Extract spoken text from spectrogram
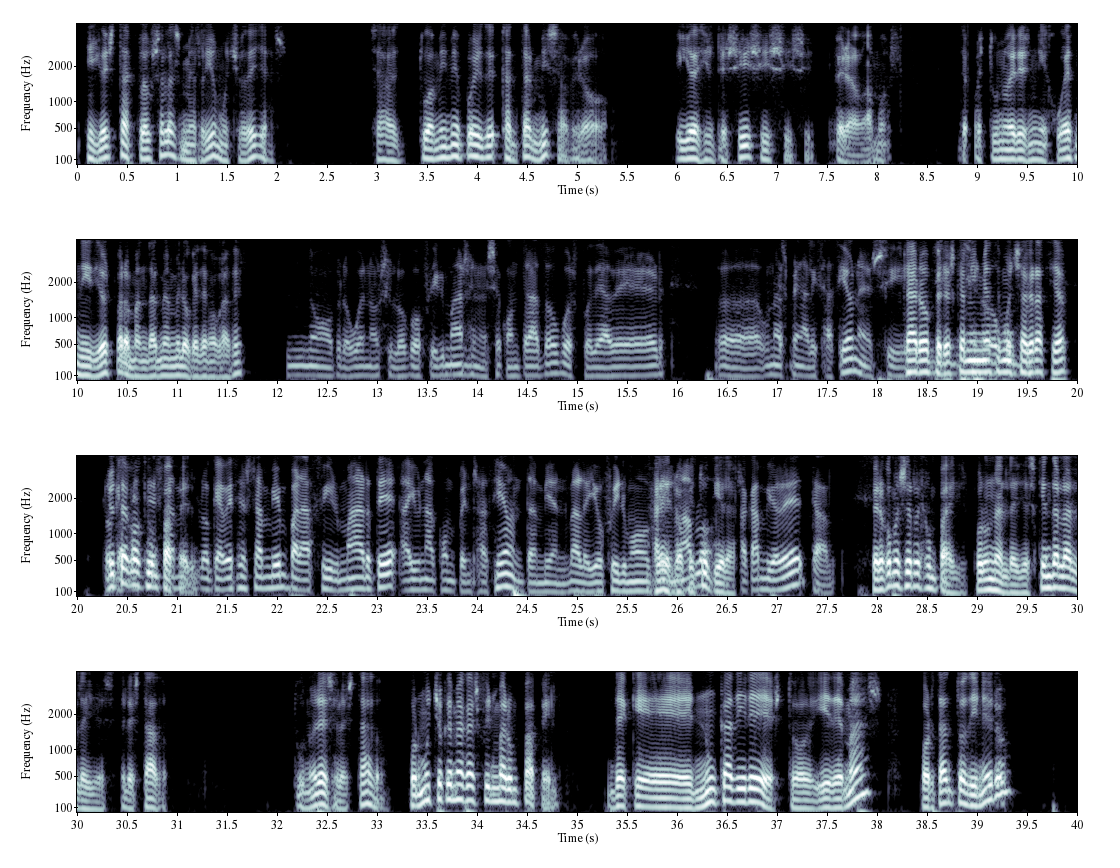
Que yo estas cláusulas me río mucho de ellas. O sea, tú a mí me puedes de- cantar misa, pero... Y yo decirte, sí, sí, sí, sí. Pero vamos, después tú no eres ni juez ni Dios para mandarme a mí lo que tengo que hacer. No, pero bueno, si luego firmas en ese contrato, pues puede haber eh, unas penalizaciones. si- Claro, pero es que a mí si me hace mucha gracia. Lo Yo que a tengo aquí un papel. Lo que a veces también para firmarte hay una compensación también. Vale, yo firmo que Vale, no lo que hablo tú quieras. a cambio de tal. Pero ¿cómo se rige un país? Por unas leyes. ¿Quién da las leyes? El Estado. Tú no eres el Estado. Por mucho que me hagas firmar un papel de que nunca diré esto y demás, por tanto dinero,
